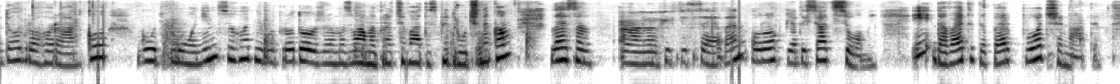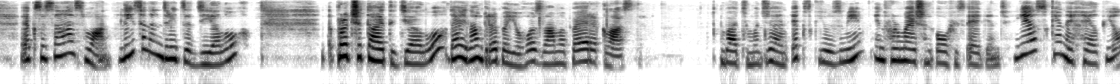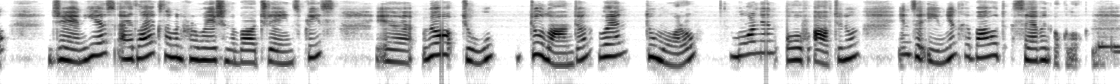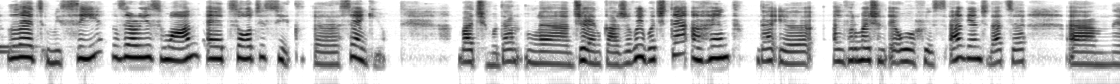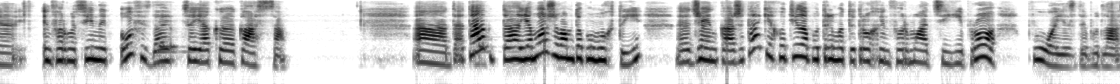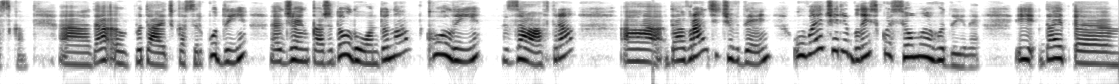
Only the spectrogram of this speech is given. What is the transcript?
Доброго ранку, good morning. Сьогодні ми продовжуємо з вами працювати з підручником. Lesson е, 57, урок 57. І давайте тепер починати. Exercise 1. Listen and read the dialogue. Прочитайте діалог, да, і нам треба його з вами перекласти. Бачимо, Jane, excuse me, information office agent. Yes, can I help you? Jane, yes, I'd like some information about trains, please. Uh, where to? To London. When? Tomorrow. Morning or afternoon. In the evening, about 7 o'clock. Let me see. There is one at 36. Uh, thank you. Бачимо, да? е, Джейн каже, вибачте, агент, да, е, Information Office Agent, да, це ем, е, інформаційний офіс, да, це як е, каса. А, да, так, да, я можу вам допомогти. Е, Джейн каже, так, я хотіла б отримати трохи інформації про поїзди, будь ласка. А, да, е, питають касир, куди? Джейн каже, до Лондона, коли, завтра, а, да, вранці чи вдень, увечері близько сьомої години. І дай, е,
